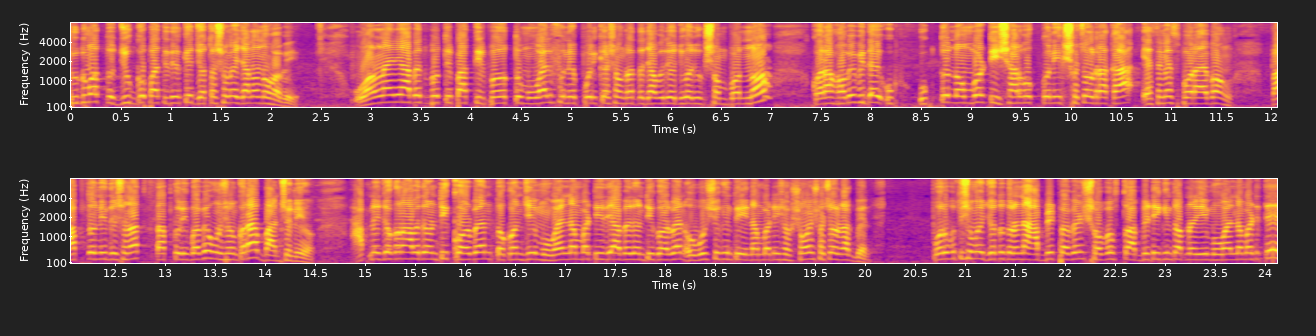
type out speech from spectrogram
শুধুমাত্র যোগ্য প্রার্থীদেরকে যথাসময়ে জানানো হবে। অনলাইনে আবেদনপত্রে প্রার্থীর প্রদত্ত মোবাইল ফোনে পরীক্ষা সংক্রান্ত যাবতীয় যোগাযোগ সম্পন্ন করা হবে। বিদায়, উক্ত নম্বরটি সার্বক্ষণিক, সচল রাখা, এস এম এস পড়া এবং প্রাপ্ত নির্দেশনা তাৎক্ষণিকভাবে অনুসরণ করা বাঞ্ছনীয়। আপনি যখন আবেদনটি করবেন, তখন যে মোবাইল নাম্বারটি দিয়ে আবেদনটি করবেন, অবশ্যই কিন্তু এই নাম্বারটি সবসময় সচল রাখবেন। পরবর্তী সময়ে যত ধরনের আপডেট পাবেন, সমস্ত আপডেটই কিন্তু আপনার এই মোবাইল নাম্বারটিতে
